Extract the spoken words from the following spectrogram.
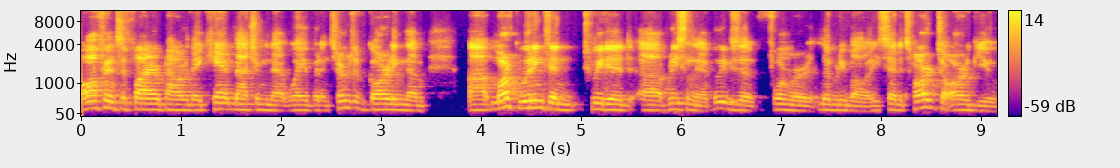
offensive firepower they can't match them in that way, but in terms of guarding them, uh, Mark Whittington tweeted uh, recently, I believe he's a former Liberty baller. He said it's hard to argue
